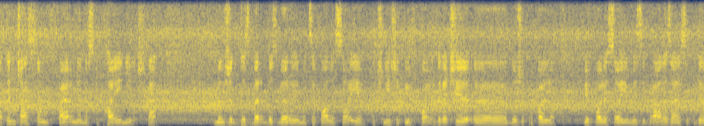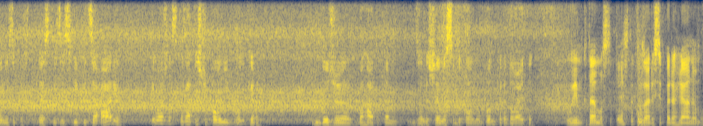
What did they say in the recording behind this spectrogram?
А тим часом в фермі наступає ніч, так? Ми вже дозбер, дозбируємо це поле сої, точніше півполя. До речі, е, дуже прикольно. Півполя сої ми зібрали. Зараз я подивлюся по статистиці, скільки це арів. І можна сказати, що повний бункер. Дуже багато там залишилося до повного бункера. Давайте увімкнемо статистику, зараз і переглянемо.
